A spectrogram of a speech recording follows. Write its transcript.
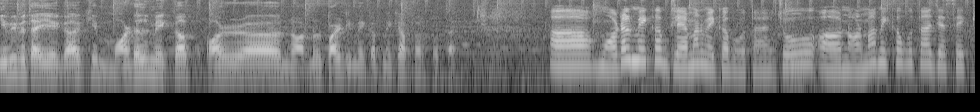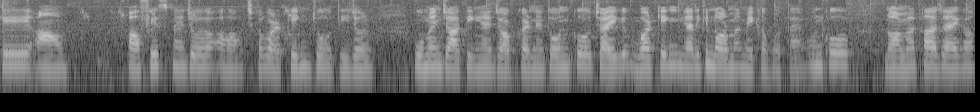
ये भी बताइएगा कि मॉडल मेकअप और नॉर्मल पार्टी मेकअप में क्या फ़र्क होता है? मॉडल मेकअप ग्लैमर मेकअप होता है जो नॉर्मल हम्म। मेकअप होता है जैसे कि ऑफ़िस में जो आजकल वर्किंग जो होती है जो वुमेन जाती हैं जॉब करने तो उनको चाहिए वर्किंग यानी कि नॉर्मल मेकअप होता है उनको नॉर्मल कहा जाएगा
